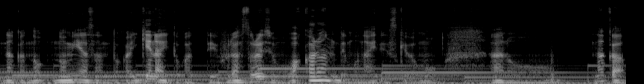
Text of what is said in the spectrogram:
なんかの飲み屋さんとか行けないとかっていうフラストレーションも分からんでもないですけどもあのなんか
